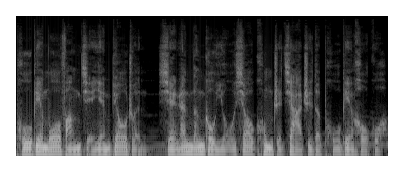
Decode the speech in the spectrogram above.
普遍模仿检验标准显然能够有效控制价值的普遍后果，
